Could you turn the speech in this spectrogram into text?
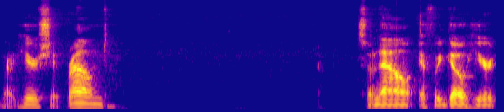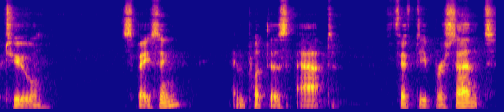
right here, shape round. So now if we go here to spacing and put this at 50%,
